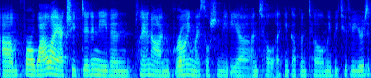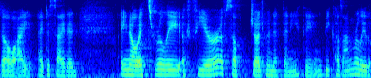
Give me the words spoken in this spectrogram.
um, for a while, I actually didn't even plan on growing my social media until I think up until maybe two, three years ago. I, I decided, you know, it's really a fear of self judgment, if anything, because I'm really the,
